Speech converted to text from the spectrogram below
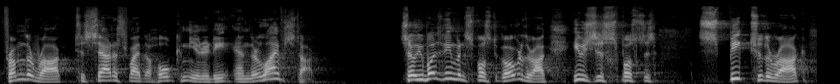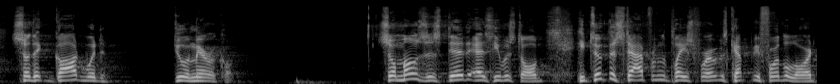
from the rock to satisfy the whole community and their livestock. So he wasn't even supposed to go over the rock, he was just supposed to speak to the rock so that God would do a miracle. So Moses did as he was told. He took the staff from the place where it was kept before the Lord.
